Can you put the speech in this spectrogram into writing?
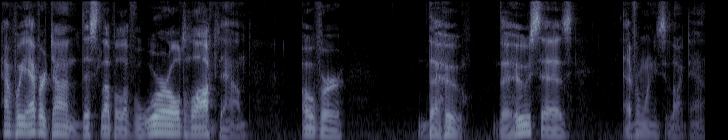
have we ever done this level of world lockdown over the WHO. The WHO says everyone needs to lock down.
